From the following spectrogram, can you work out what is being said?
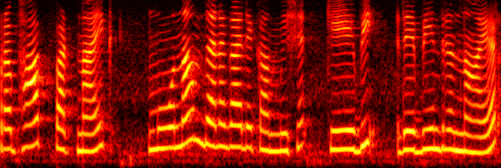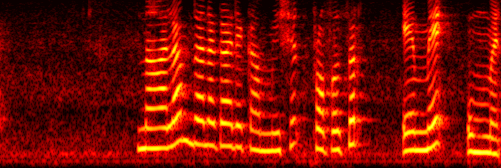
പ്രഭാത് പട്നായിക് മൂന്നാം ധനകാര്യ commission K B Raveendran Nair നാലാം ധനകാര്യ commission professor M A Oommen.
